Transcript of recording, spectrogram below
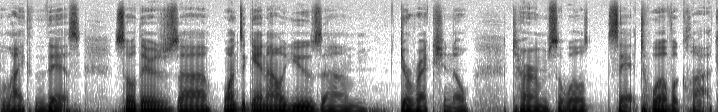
like this. So there's uh, once again I'll use um, directional terms. So we'll say at 12 o'clock.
